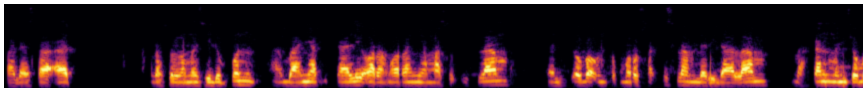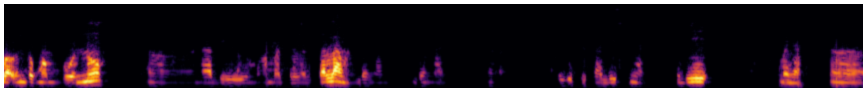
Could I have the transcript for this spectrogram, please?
pada saat Rasulullah masih hidup pun banyak sekali orang-orang yang masuk Islam dan coba untuk merusak Islam dari dalam bahkan mencoba untuk membunuh uh, Nabi Muhammad SAW dengan dengan begitu sadisnya. Jadi banyak uh,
